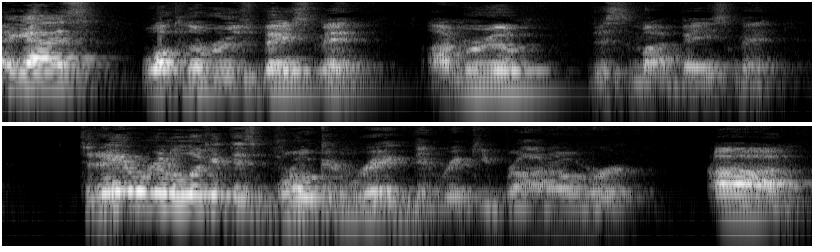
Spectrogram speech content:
Hey guys, welcome to Rue's Basement. I'm Rue. This is my basement. Today we're going to look at this broken rig that Ricky brought over. Uh,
